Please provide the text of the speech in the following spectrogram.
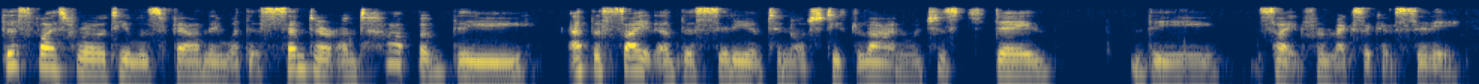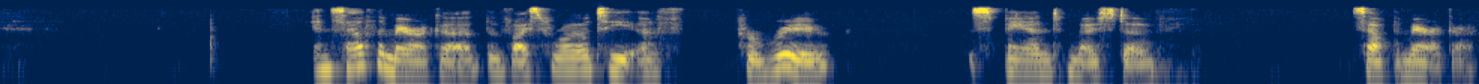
This viceroyalty was founded with its center on top of the at the site of the city of Tenochtitlan, which is today the site for Mexico City. In South America, the Viceroyalty of Peru spanned most of South America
